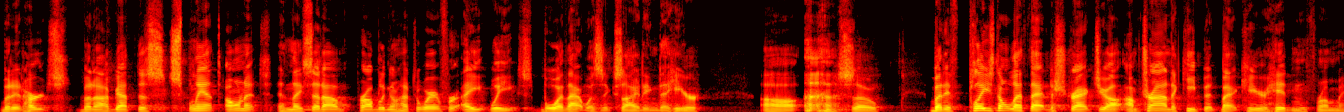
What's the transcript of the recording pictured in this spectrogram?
but it hurts. But I've got this splint on it, and they said I'm probably going to have to wear it for eight weeks. Boy, that was exciting to hear. Uh, so, but if please don't let that distract you. I, am trying to keep it back here hidden from me.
